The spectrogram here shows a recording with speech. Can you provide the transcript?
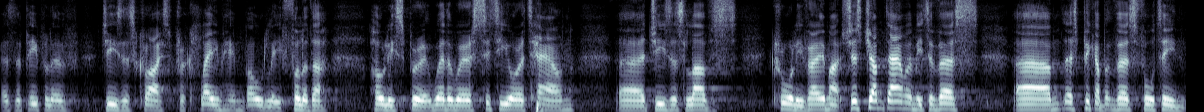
as the people of Jesus Christ proclaim him boldly, full of the Holy Spirit, whether we're a city or a town. Uh, Jesus loves Crawley very much. Just jump down with me to verse, um, let's pick up at verse 14.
